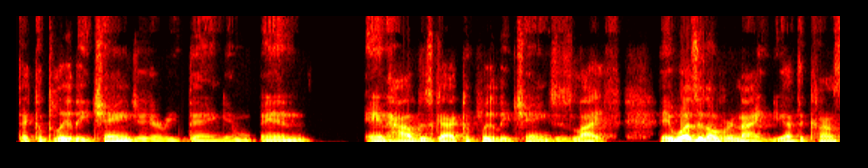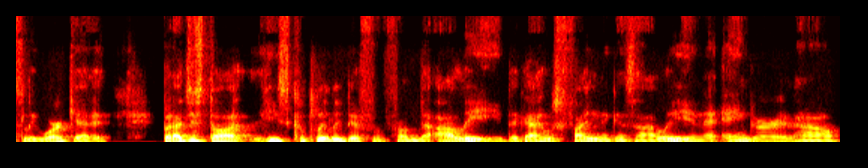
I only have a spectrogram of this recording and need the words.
that completely changed everything, and and and how this guy completely changed his life. It wasn't overnight. You have to constantly work at it. But I just thought he's completely different from the Ali, the guy who's fighting against Ali, and the anger and how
